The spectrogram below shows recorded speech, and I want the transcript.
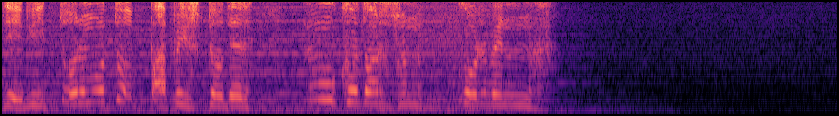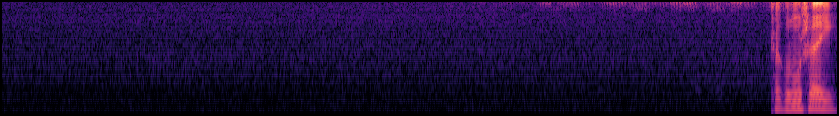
দেবী তোর মতো পাপিষ্টদের মুখ দর্শন করবেন না। ঠাকুরমশাই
